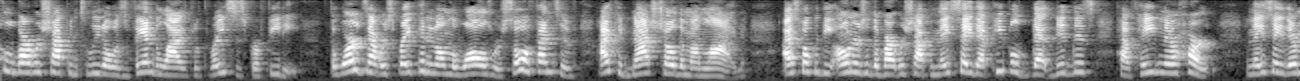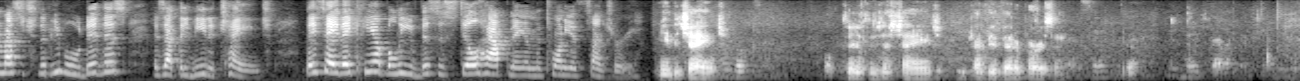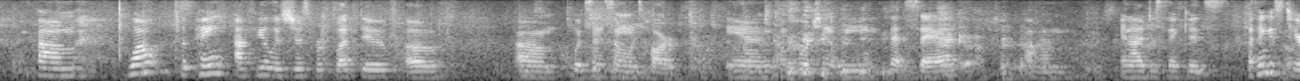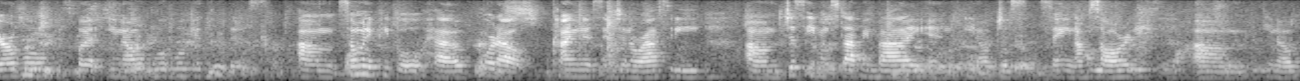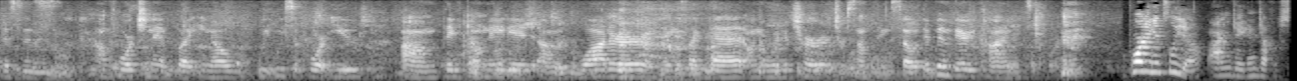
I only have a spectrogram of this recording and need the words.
local barbershop in Toledo was vandalized with racist graffiti. The words that were spray painted on the walls were so offensive, I could not show them online. I spoke with the owners of the barbershop, and they say that people that did this have hate in their heart, and they say their message to the people who did this is that they need a change. They say they can't believe this is still happening in the 20th century. Need to change. Seriously, just change. You Gotta be a better person. Yeah. Um, well, the paint I feel is just reflective of um, what's in someone's heart, and unfortunately, that's sad. Um, and I just think it's I think it's terrible, but you know we'll, we'll get through this. Um, so many people have poured out kindness and generosity, um, just even stopping by and you know just saying I'm sorry. Um, you know this is unfortunate, but you know we, we support you. Um, they've donated um, water and things like that on their way to church or something. So they've been very kind and supportive. Reporting in Toledo, I'm Jaden Jefferson.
